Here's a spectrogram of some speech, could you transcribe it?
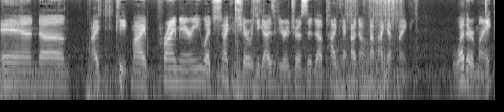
and um, I keep my primary, which I can share with you guys if you're interested. Uh, podcast, uh, no, not podcast Mike. weather Mike,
